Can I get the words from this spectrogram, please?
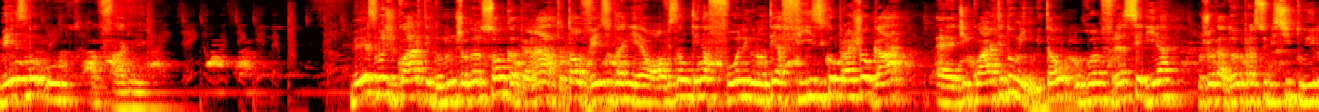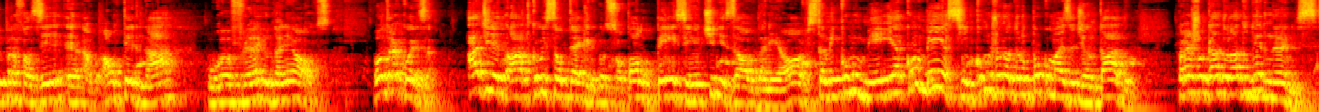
Mesmo o. O Fagner. Mesmo de quarta e domingo jogando só um campeonato, talvez o Daniel Alves não tenha fôlego, não tenha físico para jogar é, de quarta e domingo. Então, o Juan Fran seria um jogador para substituí-lo, para fazer, é, alternar o Juan e o Daniel Alves. Outra coisa, a, dire... a comissão técnica do São Paulo pensa em utilizar o Daniel Alves também como meia, como meia assim, como jogador um pouco mais adiantado para jogar do lado do Hernanes.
